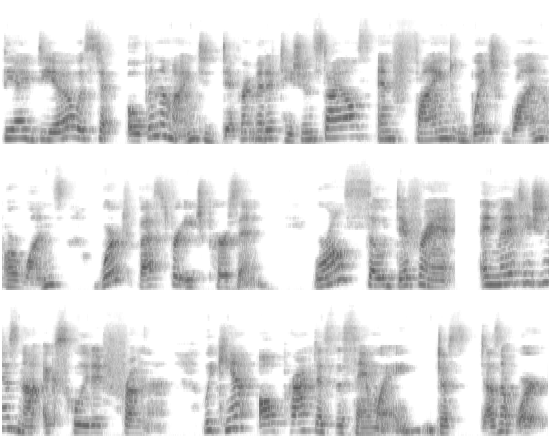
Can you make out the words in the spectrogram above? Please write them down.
The idea was to open the mind to different meditation styles and find which one or ones worked best for each person. We're all so different, and meditation is not excluded from that. We can't all practice the same way, just doesn't work.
